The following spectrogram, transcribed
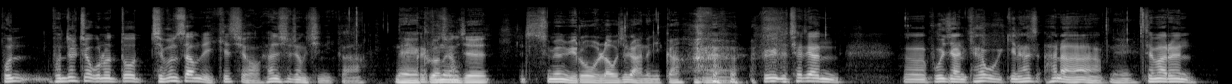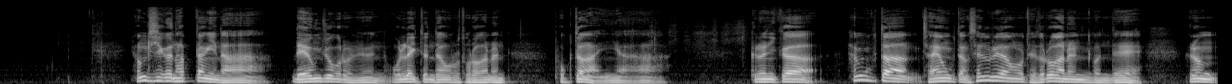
본 본질적으로는 또 지분 싸움도 있겠죠. 현실 정치니까. 네, 그렇겠죠? 그거는 이제 수면 위로 올라오질 않으니까. 네. 그게 이제 최대한 어, 보이지 않게 하고 있긴 하- 하나 네. 제 말은 형식은 합당이나 내용적으로는 원래 있던 당으로 돌아가는 복당 아니냐. 그러니까 한국당, 자유한국당, 새누리당으로 되돌아가는 건데 그럼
